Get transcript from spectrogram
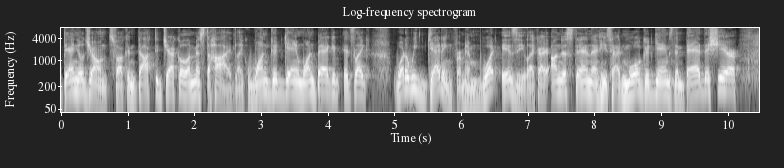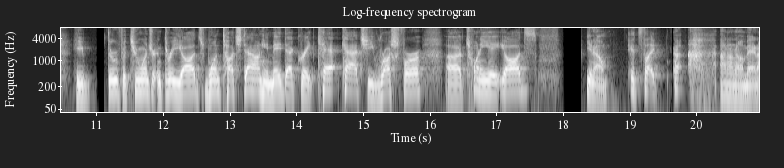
Daniel Jones, fucking Dr. Jekyll and Mr. Hyde. Like one good game, one bad. It's like, what are we getting from him? What is he? Like, I understand that he's had more good games than bad this year. He threw for 203 yards, one touchdown. He made that great catch. He rushed for uh, 28 yards. You know, it's like, uh, I don't know, man.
